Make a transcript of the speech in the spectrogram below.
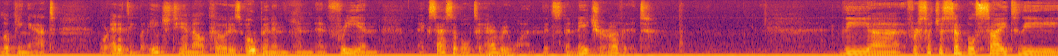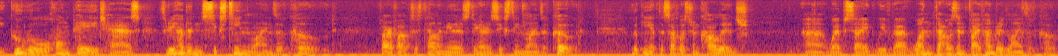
looking at or editing. But HTML code is open and, and, and free and accessible to everyone. It's the nature of it. The, uh, for such a simple site, the Google homepage has 316 lines of code. Firefox is telling me there's 316 lines of code. Looking at the Southwestern College uh, website, we've got 1,500 lines of code.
